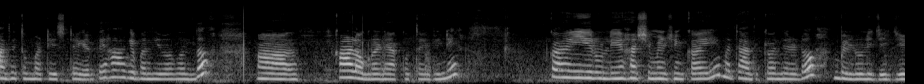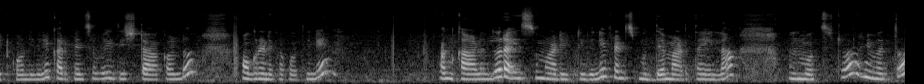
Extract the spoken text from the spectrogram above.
ಅದೇ ತುಂಬ ಟೇಸ್ಟಿಯಾಗಿರುತ್ತೆ ಹಾಗೆ ಬಂದು ಇವಾಗ ಒಂದು ಕಾಳು ಒಗ್ಗರಣೆ ಹಾಕೋತಾ ಇದ್ದೀನಿ. ಕಾಯಿ, ಈರುಳ್ಳಿ, ಹಸಿಮೆಣ್ಸಿನ್ಕಾಯಿ, ಮತ್ತು ಅದಕ್ಕೆ ಒಂದೆರಡು ಬೆಳ್ಳುಳ್ಳಿ ಜಜ್ಜಿ ಇಟ್ಕೊಂಡಿದ್ದೀನಿ. ಕರ್ಬೇವಿನ ಸೊಪ್ಪು ಇದಿಷ್ಟು ಹಾಕ್ಕೊಂಡು ಒಗ್ಗರಣೆ ತಗೋತೀನಿ. ಒಂದು ಕಾಳೊಂದು ರೈಸು ಮಾಡಿ ಇಟ್ಟಿದ್ದೀನಿ ಫ್ರೆಂಡ್ಸ್, ಮುದ್ದೆ ಮಾಡ್ತಾ ಇಲ್ಲ. ಆಲ್ಮೋಸ್ಟು ಇವತ್ತು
